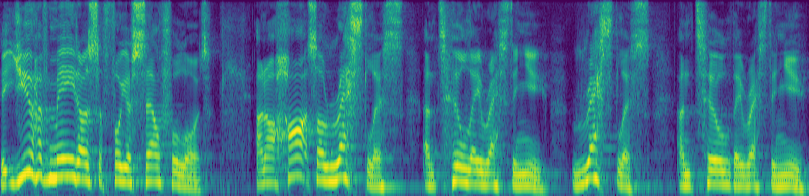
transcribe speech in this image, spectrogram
that you have made us for yourself, O Lord, and our hearts are restless until they rest in you. Restless until they rest in you.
